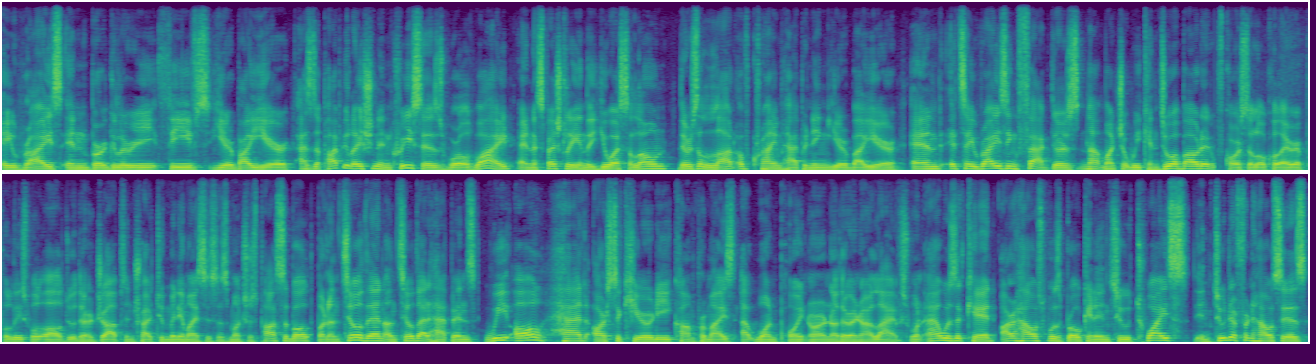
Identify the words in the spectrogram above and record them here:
a rise in burglary thieves year by year. As the population increases worldwide, and especially in the US alone, there's a lot of crime happening year by year, and it's a rising fact. There's not much that we can do about it. Of course, the local area police will all do their jobs and try to minimize this as much as possible. But until then, until that happens, we all had our security compromised at one point or another in our lives. When I was a kid, our house was broken into twice in two different houses.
